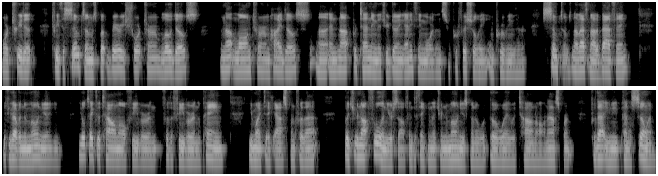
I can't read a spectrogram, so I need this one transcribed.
or treat it treat the symptoms, but very short term, low dose, not long term, high dose, uh, and not pretending that you're doing anything more than superficially improving their symptoms. Now, that's not a bad thing. If you have a pneumonia, you, you'll take the Tylenol fever and for the fever and the pain. You might take aspirin for that, but you're not fooling yourself into thinking that your pneumonia is going to go away with Tylenol and aspirin. For that, you need penicillin,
